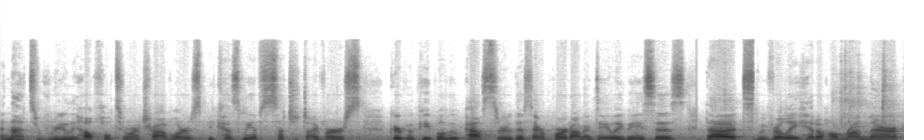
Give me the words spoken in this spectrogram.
and that's really helpful to our travelers because we have such a diverse group of people who pass through this airport on a daily basis that we've really hit a home run there,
